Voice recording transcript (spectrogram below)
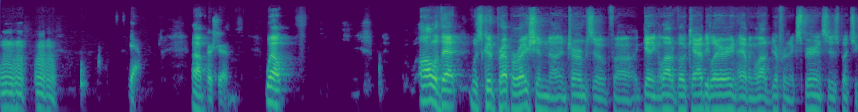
Mm-hmm, mm-hmm. yeah. Uh, for sure. well all of that was good preparation uh, in terms of uh, getting a lot of vocabulary and having a lot of different experiences but you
